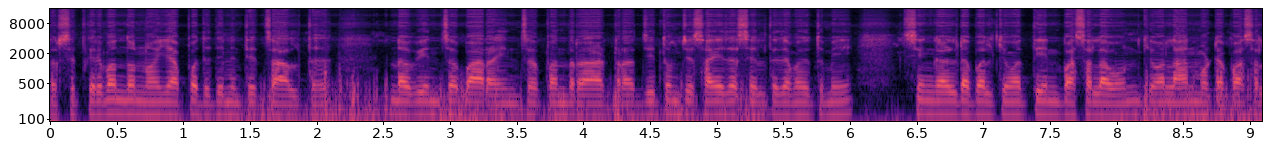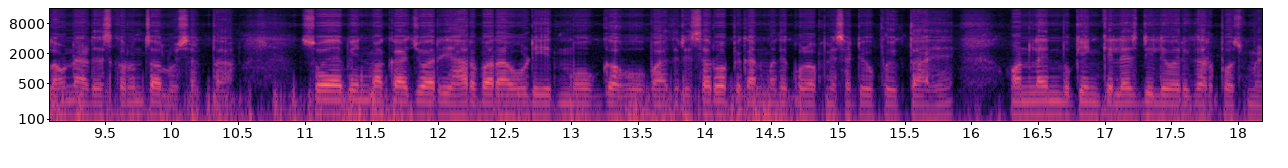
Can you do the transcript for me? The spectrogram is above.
तर शेतकरी बंधूंनो या पद्धतीने ते चालतं. नऊ इंच बारा इंच पंधरा अठरा जी तुमची साईज असेल त्याच्यामध्ये तुम्ही सिंगल डबल किंवा तीन पासा लावून किंवा लहान मोठ्या पासा लावून ॲडजस्ट करून चालवू शकता. सोयाबीन मका ज्वारी हरभरा उडीद मूग गहू बाजरी सर्व पिकांमध्ये कोळपणीसाठी उपयुक्त आहे. ऑनलाईन बुकिंग केल्यास डिलिव्हरी घरपोच मिळेल.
